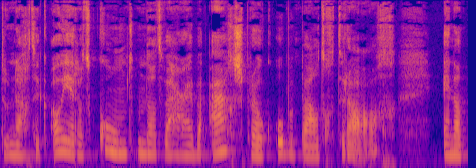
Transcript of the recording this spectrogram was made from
toen dacht ik, oh ja, dat komt omdat we haar hebben aangesproken op bepaald gedrag. En dat op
